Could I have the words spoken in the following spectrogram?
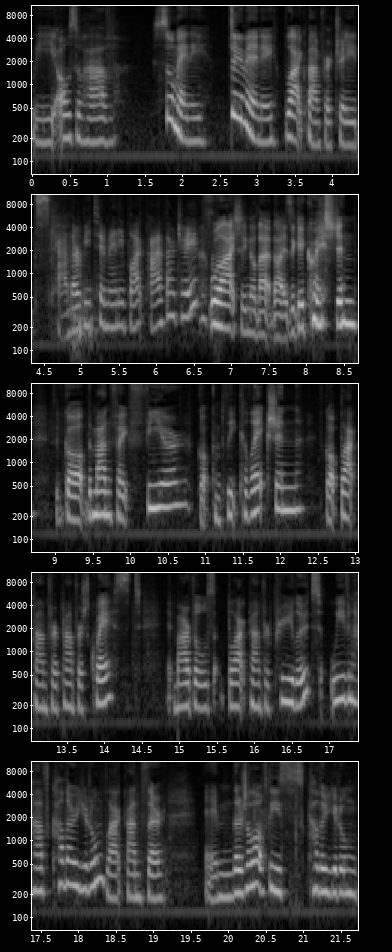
we also have so many, too many Black Panther trades. Can there be too many Black Panther trades? Well, actually, no, that, that is a good question. We've got The Man Without Fear, got Complete Collection, we've got Black Panther Panther's Quest, Marvel's Black Panther Prelude. We even have Colour Your Own Black Panther. Um, there's a lot of these Colour Your Own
